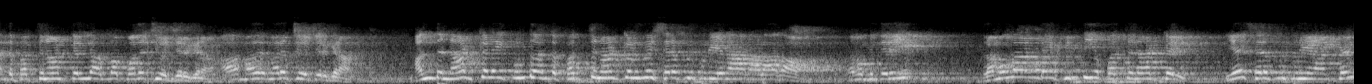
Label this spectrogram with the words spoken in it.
அந்த பத்து நாட்கள்ல அல்லாஹ் புதைச்சி வச்சிருக்கிறான். மறைச்சு வச்சிருக்கிறான். அந்த நாட்களை கொண்டு அந்த பத்து நாட்களுமே சிறப்புக்குரிய நாளாக ஆகும். நமக்கு தெரியும் ரமலானுடைய பிந்திய பத்து நாட்கள் ஏன் சிறப்புக்குரிய நாட்கள்?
